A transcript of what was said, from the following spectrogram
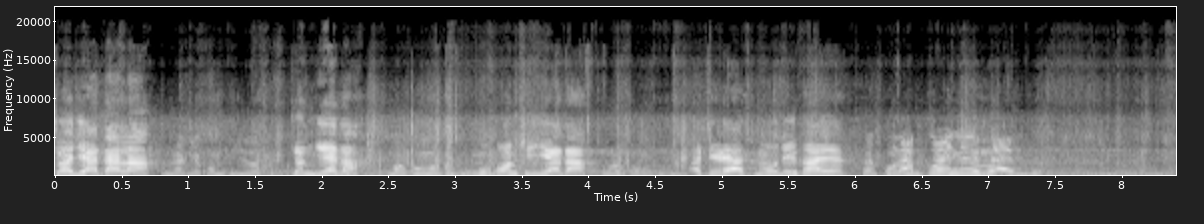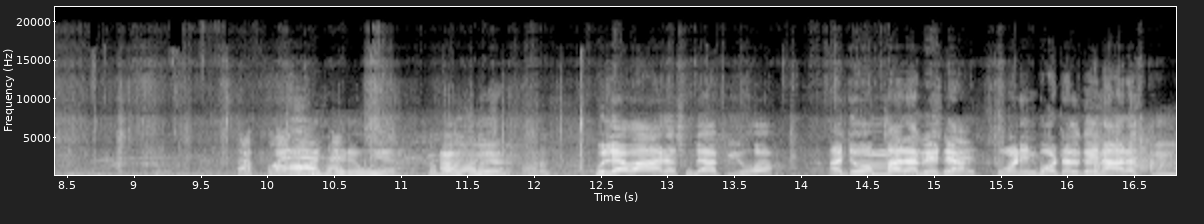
જો જ્યાં તા લા. ચમ ગયા તા? હું કોમથી ગયા તા? આ ચેડે હાથમાં દેખાય? કોઈ નહીં સાહેબ સાહેબ કોઈ આ નહીં ચેડે સાહેબ હું હે તમારું આવતું હે આરસ ઉલા હું. પીવો આ જો મારા બેટા. પાણીની બોટલ કઈને આરસ પી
